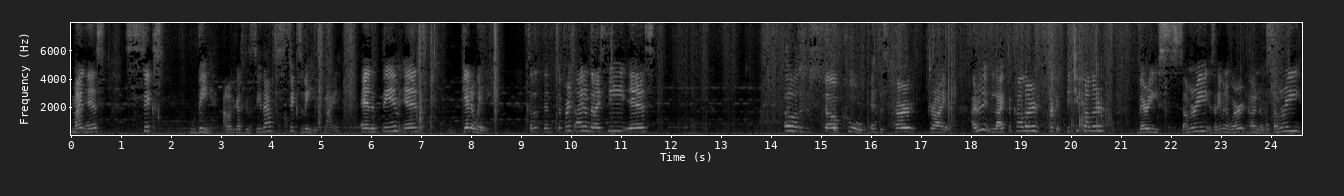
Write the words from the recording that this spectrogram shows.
mine is 6V. I don't know if you guys can see that. 6V is mine. And the theme is getaway. So the, the, the first item that I see is Oh, this is so cool. It's this hair dryer. I really like the color. It's like a peachy color. Very summery. Is that even a word? I don't know. Summery.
